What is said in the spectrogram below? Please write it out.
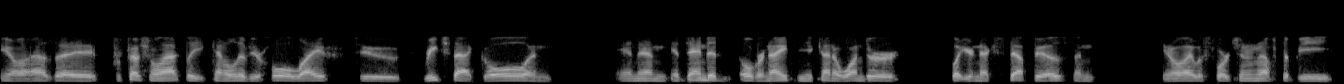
you know, as a professional athlete, you kind of live your whole life to reach that goal, and and then it's ended overnight, and you kind of wonder what your next step is. And you know, I was fortunate enough to be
